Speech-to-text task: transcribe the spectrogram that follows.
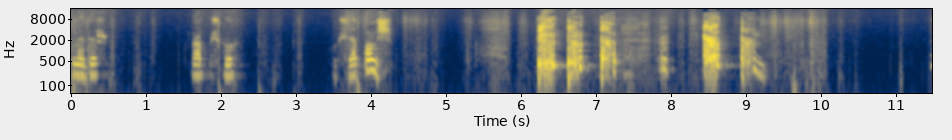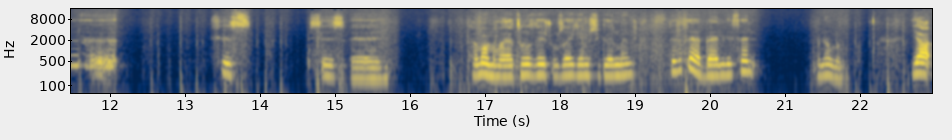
Bu nedir? Ne yapmış bu? O bir şey yapmamış. siz siz eee tamam hayatınızda hiç uzay gemisi görmemiştir de belgesel bu ne oğlum? Ya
